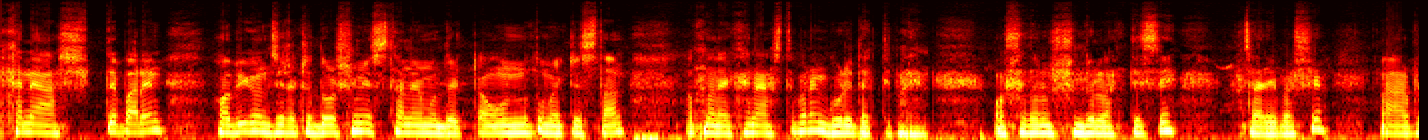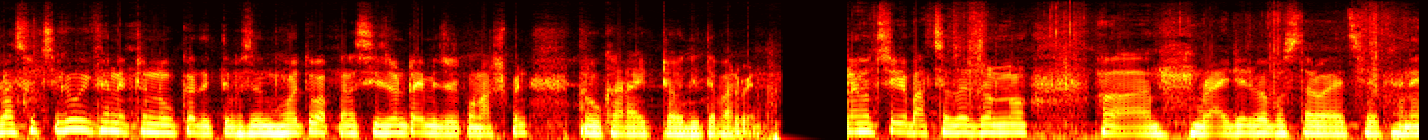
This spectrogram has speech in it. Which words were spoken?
এখানে আসতে পারেন। হবিগঞ্জের একটা দর্শনীয় স্থানের মধ্যে একটা অন্যতম একটা স্থান। আপনারা এখানে আসতে পারেন, ঘুরে দেখতে পারেন। অসাধারণ সুন্দর লাগতেছে চারিপাশে। আর প্লাস হচ্ছে কি এখানে একটা নৌকা দেখতে পাচ্ছেন। হয়তো আপনারা সিজন টাইমে যখন আসবেন, নৌকা রাইডটাও দিতে পারবেন। এখানে হচ্ছে বাচ্চাদের জন্য রাইডের ব্যবস্থা রয়েছে এখানে।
